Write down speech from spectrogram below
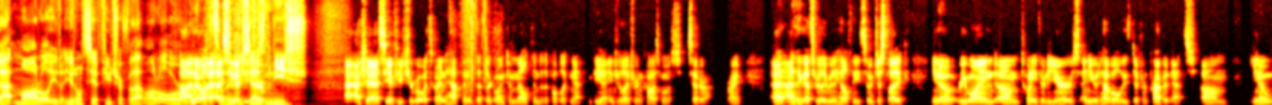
that model you don't you don't see a future for that model or uh, no I, I, see a future niche? Actually i see a future but what's going to happen is that they're going to melt into the public net via interledger and cosmos etc right? And i think that's really really healthy. So just like you know rewind um, 20 30 years and you would have all these different private nets um, you know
